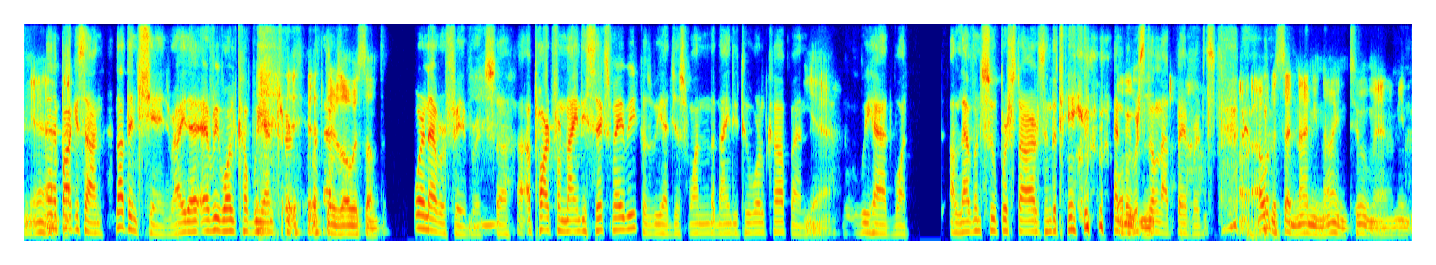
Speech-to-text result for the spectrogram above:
Yeah. And Pakistan, nothing's changed, right? Every World Cup we enter, there's always something we're never favorites uh, apart from 96 maybe because we had just won the 92 world cup and yeah we had what 11 superstars in the team and well, we were still not favorites i would have said 99 too man i mean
